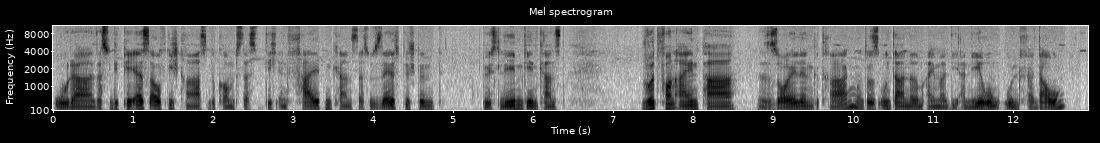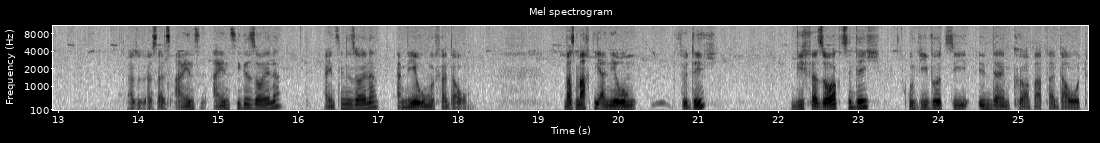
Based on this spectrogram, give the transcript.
oder dass du die PS auf die Straße bekommst, dass du dich entfalten kannst, dass du selbstbestimmt durchs Leben gehen kannst, wird von ein paar Säulen getragen und das ist unter anderem einmal die Ernährung und Verdauung. Also das als einzige Säule, einzelne Säule, Ernährung und Verdauung. Was macht die Ernährung für dich? Wie versorgt sie dich und wie wird sie in deinem Körper verdaut?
